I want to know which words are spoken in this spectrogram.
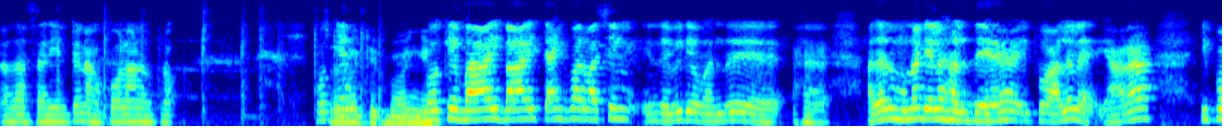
அதான் சரின்ட்டு நாங்கள் போகலான்னு இருக்கிறோம். Okay. Okay bye bye thanks for வாட்சிங் இந்த வீடியோ வந்து அதாவது முன்னாடி எல்லாம் அழுதேன் இப்போ அழலை. ஏன்னா இப்போ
